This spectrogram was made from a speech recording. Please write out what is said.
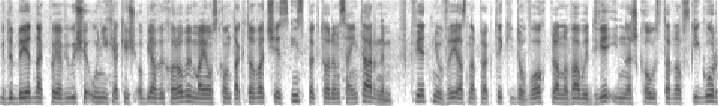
Gdyby jednak pojawiły się u nich jakieś objawy choroby, mają skontaktować się z inspektorem sanitarnym. W kwietniu wyjazd na praktyki do Włoch planowały dwie inne szkoły z Tarnowskich Gór,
